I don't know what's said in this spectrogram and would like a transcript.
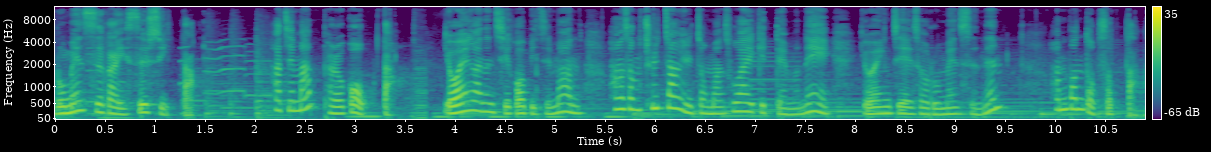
로맨스가 있을 수 있다. 하지만 별거 없다. 여행하는 직업이지만 항상 출장 일정만 소화했기 때문에 여행지에서 로맨스는 한 번도 없었다.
